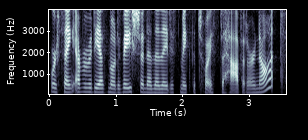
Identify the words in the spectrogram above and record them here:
we're saying everybody has motivation and then they just make the choice to have it or not.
